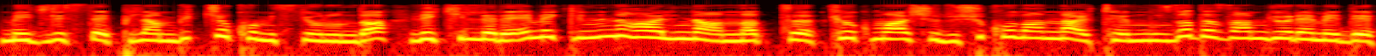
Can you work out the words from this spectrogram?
Mecliste Plan Bütçe Komisyonu'nda vekillere emeklinin halini anlattı. Kök maaşı düşük olanlar Temmuz'da da zam göremedi.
